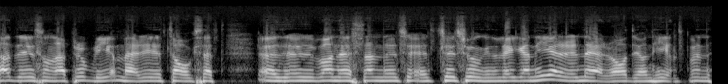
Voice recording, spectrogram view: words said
hade sådana problem här i ett tag så att eh, jag var nästan eh, tvungen att lägga ner närradion helt. Men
